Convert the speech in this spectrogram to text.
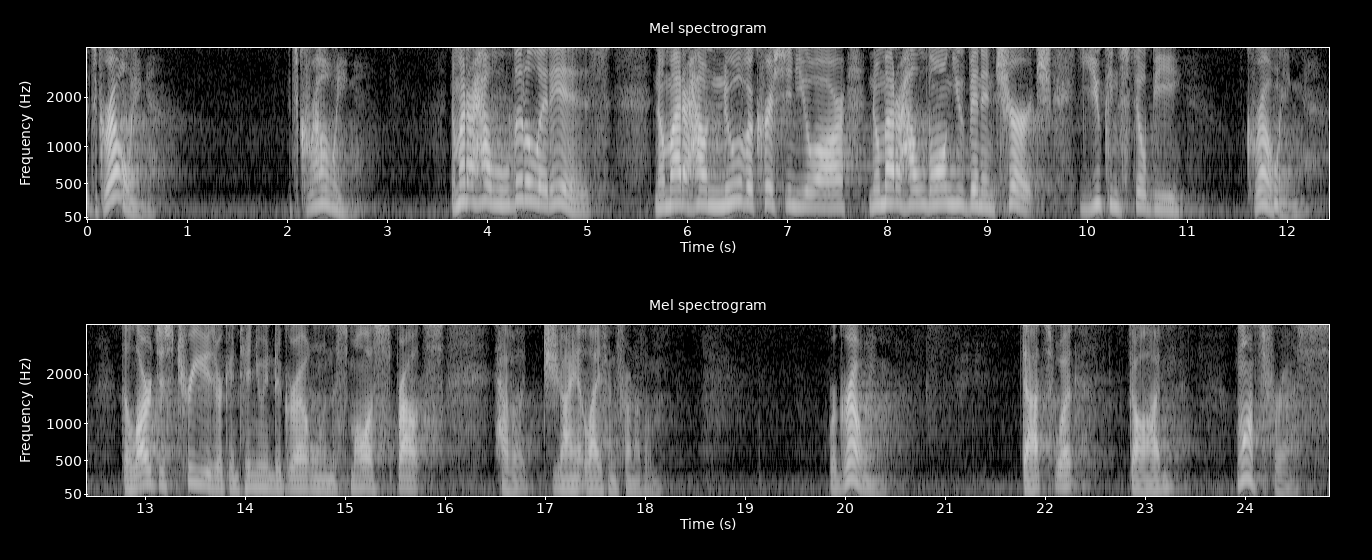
It's growing. It's growing. No matter how little it is, no matter how new of a Christian you are, no matter how long you've been in church, you can still be growing. The largest trees are continuing to grow, and the smallest sprouts have a giant life in front of them. We're growing. That's what God wants for us.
